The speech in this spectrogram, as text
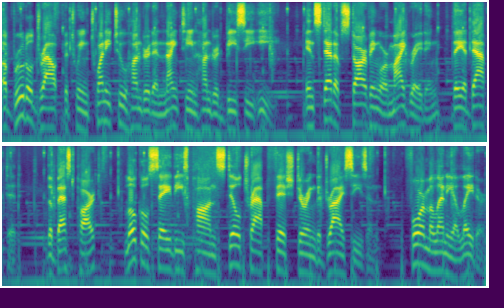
A brutal drought between 2200 and 1900 BCE. Instead of starving or migrating, they adapted. The best part? Locals say these ponds still trap fish during the dry season. Four millennia later.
